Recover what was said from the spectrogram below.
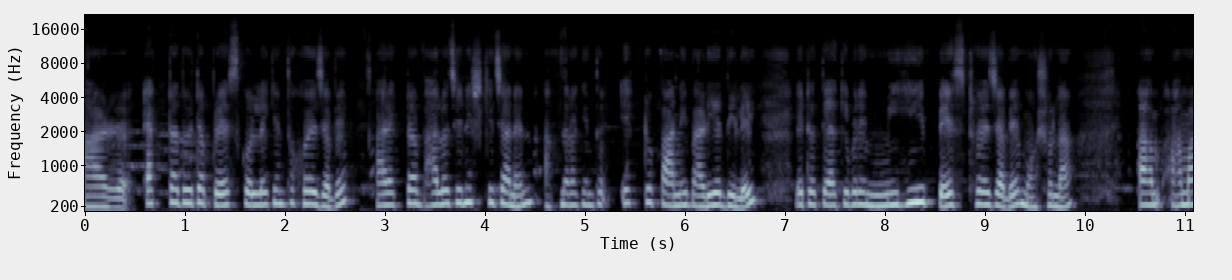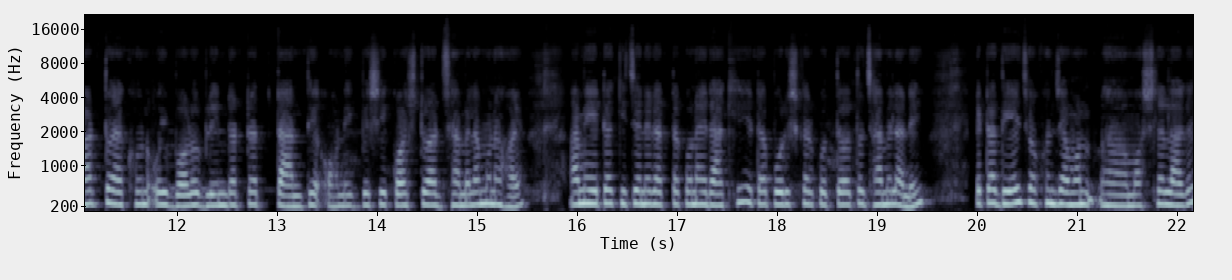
আর ১টা ২টা প্রেস করলে কিন্তু হয়ে যাবে। আর একটা ভালো জিনিস কি জানেন? আপনারা কিন্তু একটু পানি বাড়িয়ে দিলেই এটাতে একেবারে মিহি পেস্ট হয়ে যাবে মসলা। আম, আমার তো এখন ওই বড় ব্লেন্ডারটা টানতে অনেক বেশি কষ্ট আর ঝামেলা মনে হয়। আমি এটা কিচেনের একটা কোনায় রাখি। এটা পরিষ্কার করতে অত ঝামেলা নেই। এটা দিয়ে যখন যেমন মশলা লাগে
